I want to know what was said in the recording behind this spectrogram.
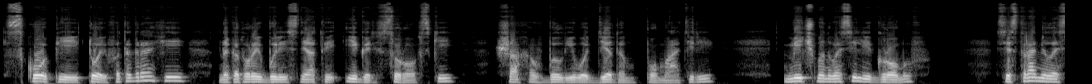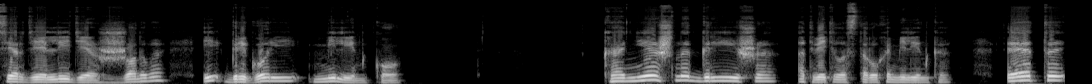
с копией той фотографии, на которой были сняты Игорь Суровский, Шахов был его дедом по матери, Мичман Василий Громов, сестра милосердия Лидия Жжонова и Григорий Милинко. «Конечно, Гриша», — ответила старуха Милинка. Это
